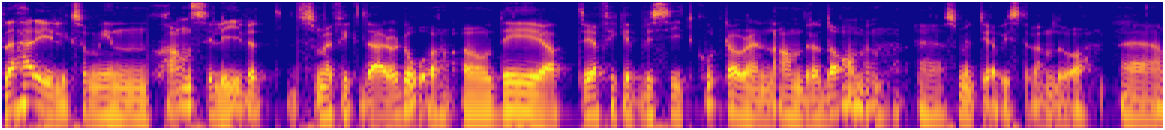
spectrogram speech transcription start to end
Det här är liksom min chans i livet som jag fick där och då. Och det är att jag fick ett visitkort av den andra damen eh, som inte jag visste vem det var. Eh,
